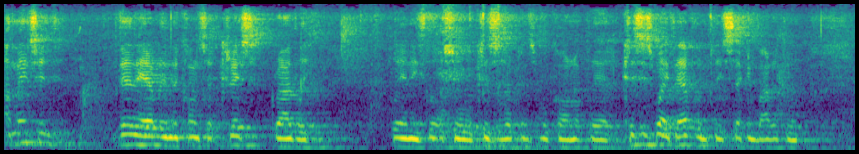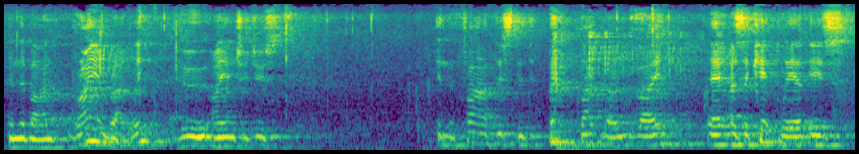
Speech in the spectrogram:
I mentioned very early in the concert Chris Bradley playing his little solo. Chris is a principal cornet player. Chris's wife Evelyn plays second baritone in the band. Ryan Bradley, who I introduced in the far distant background, Ryan, uh, as a kit player, is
